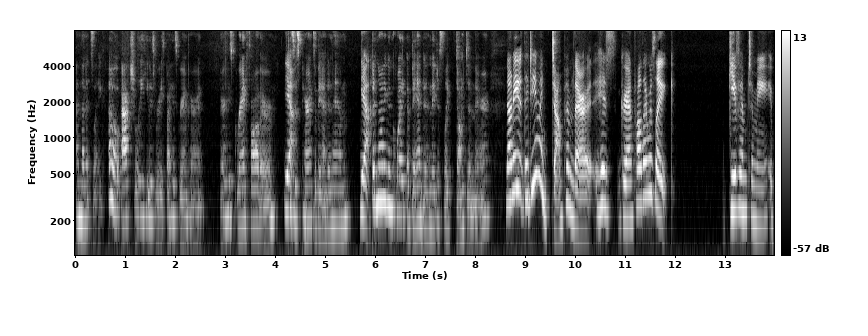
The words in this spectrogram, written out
And then it's like, oh, actually, he was raised by his grandparent or his grandfather because his parents abandoned him. Yeah. But not even quite abandoned. They just like dumped him there. Not even they didn't even dump him there. His grandfather was like, "Give him to me." If-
